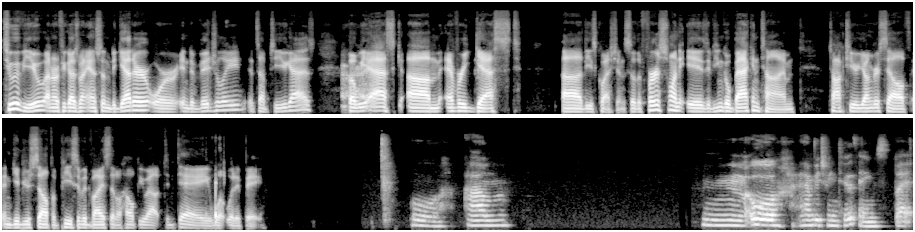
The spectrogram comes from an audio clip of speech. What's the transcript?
two of you, I don't know if you guys want to answer them together or individually. It's up to you guys. But we ask um, every guest uh, these questions. So the first one is if you can go back in time, talk to your younger self, and give yourself a piece of advice that'll help you out today, what would it be? Oh, Um. Mm, oh, I'm between two things, but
